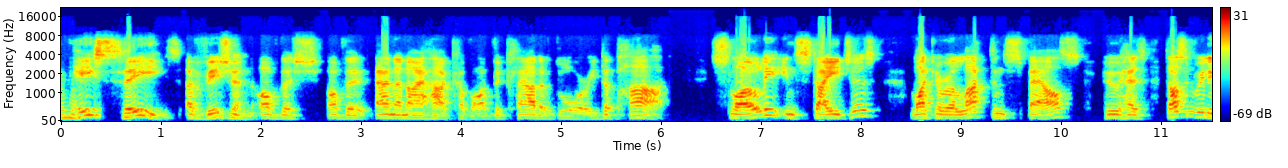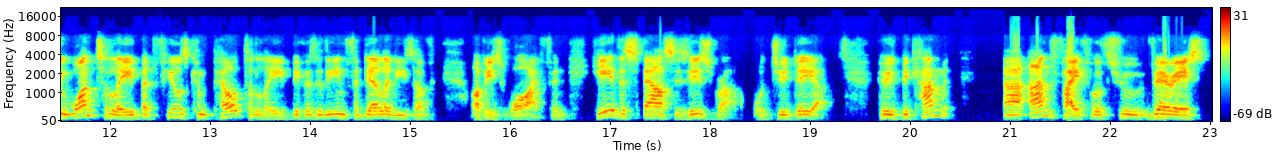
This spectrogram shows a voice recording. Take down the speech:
Mhm. he sees a vision of the of the Ananiah Kavod, the cloud of glory, depart slowly in stages, like a reluctant spouse who has doesn't really want to leave but feels compelled to leave because of the infidelities of of his wife. And here the spouse is Israel or Judea, who's become uh, unfaithful through various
